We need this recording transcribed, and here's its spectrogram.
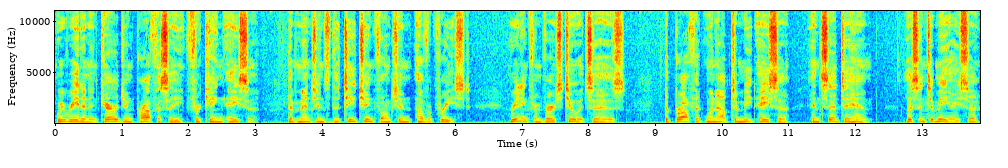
we read an encouraging prophecy for King Asa that mentions the teaching function of a priest. Reading from verse 2, it says, The prophet went out to meet Asa and said to him, Listen to me, Asa,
